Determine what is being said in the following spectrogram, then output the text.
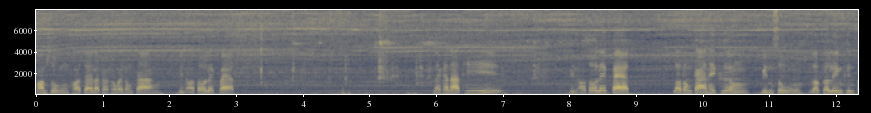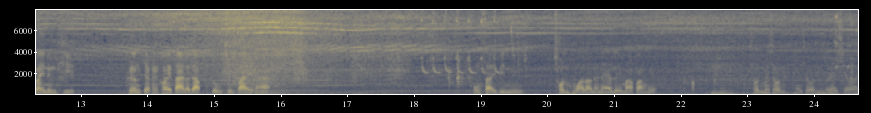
ความสูงพอใจแล้วก็เข้าไว้ตรงกลาง บินออโต้เลขแปดในขณะที่บินออโต้เลขแปดเราต้องการให้เครื่องบินสูง แล้วก็เร่งขึ้นไปหนึ่งขีด เครื่องจะค่อยๆไต่ระดับสูงขึ้นไปนะฮะ สงสัยบินชนหัวเราแน่ๆเลยมาฝั่งนี้ ชนไม่ชนไม่ชนเลยไม่ชน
